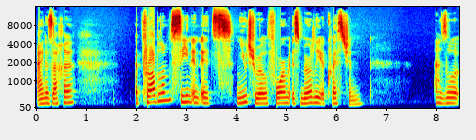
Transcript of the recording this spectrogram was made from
eine Sache. A problem seen in its neutral form is merely a question. Also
